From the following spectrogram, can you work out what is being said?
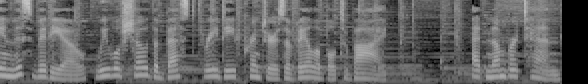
In this video, we will show the best 3D printers available to buy. At number 10.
